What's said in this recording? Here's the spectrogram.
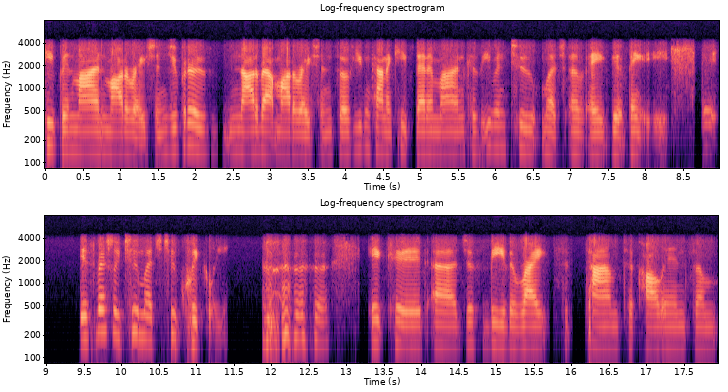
keep in mind moderation jupiter is not about moderation so if you can kind of keep that in mind because even too much of a good thing especially too much too quickly it could uh just be the right time to call in some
